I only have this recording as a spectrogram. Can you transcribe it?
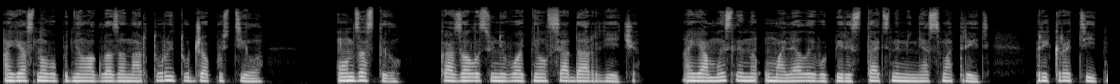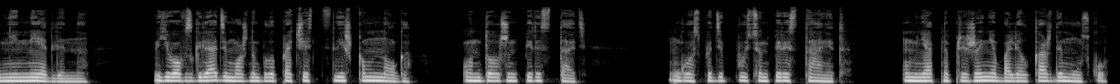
а я снова подняла глаза на Артура и тут же опустила. Он застыл. Казалось, у него отнялся дар речи, а я мысленно умоляла его перестать на меня смотреть, прекратить немедленно. В его взгляде можно было прочесть слишком много. Он должен перестать. Господи, пусть он перестанет. У меня от напряжения болел каждый мускул,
